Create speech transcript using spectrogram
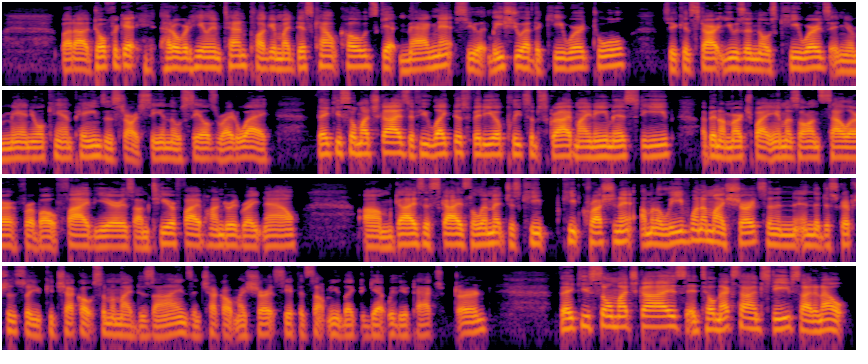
But uh, don't forget, head over to Helium 10, plug in my discount codes, get Magnet, so you, at least you have the keyword tool, so you can start using those keywords in your manual campaigns and start seeing those sales right away. Thank you so much, guys. If you like this video, please subscribe. My name is Steve. I've been a Merch by Amazon seller for about five years. I'm tier 500 right now. Um, guys, the sky's the limit. Just keep keep crushing it. I'm going to leave one of my shirts in, in the description so you can check out some of my designs and check out my shirt, see if it's something you'd like to get with your tax return. Thank you so much, guys. Until next time, Steve signing out.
